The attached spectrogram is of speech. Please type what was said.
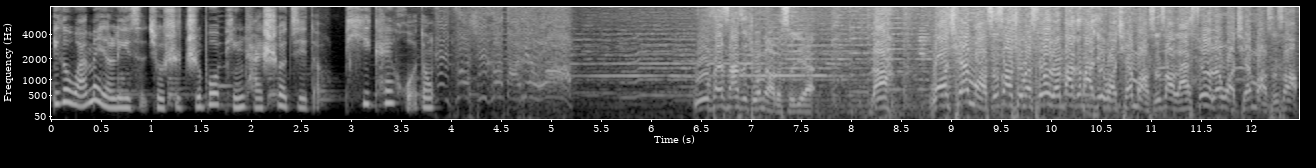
一个完美的例子就是直播平台设计的 PK 活动。五分三十九秒的时间，来往前跑十上，兄弟们，所有人大哥大姐往前跑十上，来，所有人往前跑十上。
